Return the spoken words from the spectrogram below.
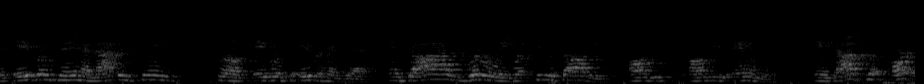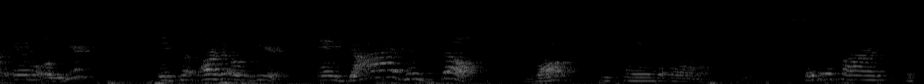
And Abram's name had not been changed from Abram to Abraham yet. And God literally went kiwasabi on these on these animals. And God put part of the animal over here and put part of it over here. And God himself walked between the animals, signifying the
